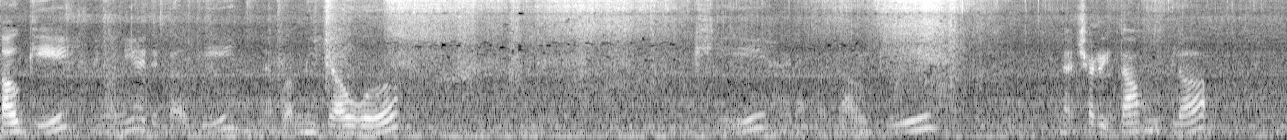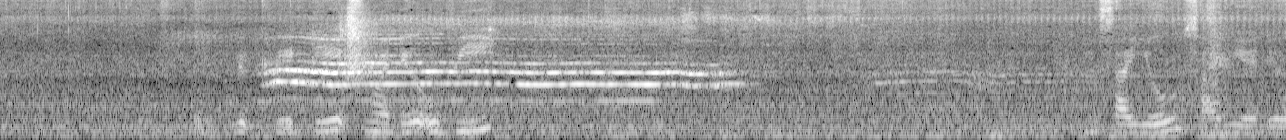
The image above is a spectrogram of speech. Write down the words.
tauge. Tengok ni ada tauge. Nak buat mi jawa. Ok dapat tauge. Nak cari tahu pula. Duit kredit semua ada ubi sayur, sawi ada.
